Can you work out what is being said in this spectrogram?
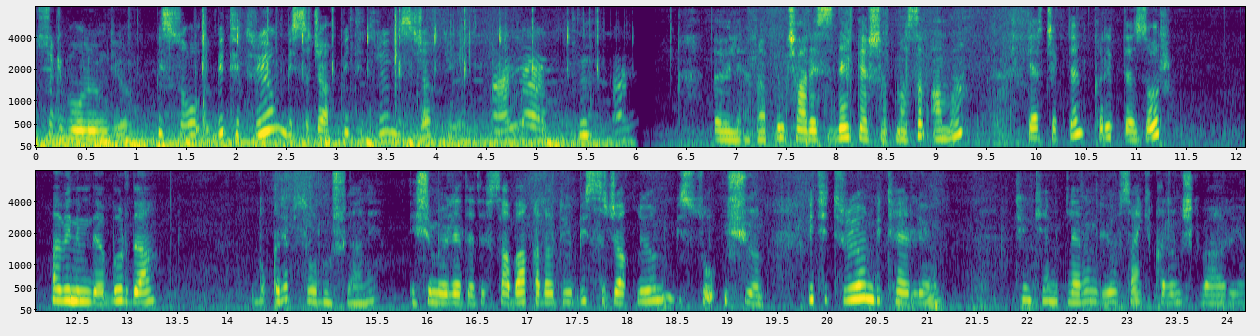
Su gibi oluyorum diyor. Bir su, bir titriyorum, bir sıcak. Bir titriyorum, bir sıcak diyor. Anne. Öyle. Rabbim çaresiz dert yaşatmasın ama gerçekten grip de zor. Ha benim de burada. Bu grip zormuş yani. Eşim öyle dedi. Sabaha kadar diyor bir sıcaklıyorsun, bir su üşüyorsun. Bir titriyorsun, bir terliyorsun. Tüm kemiklerin diyor sanki kırılmış gibi ağrıyor.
